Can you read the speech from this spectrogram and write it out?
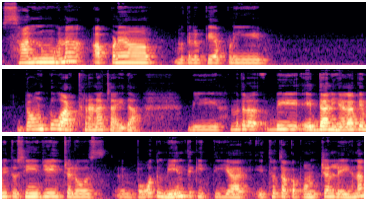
ਸਾਨੂੰ ਹਨਾ ਆਪਣਾ, ਮਤਲਬ ਕਿ ਆਪਣੀ ਡਾਊਨ ਟੂ ਅਰਥ ਰਹਿਣਾ ਚਾਹੀਦਾ, ਵੀ ਮਤਲਬ ਵੀ ਇਦਾਂ ਨਹੀਂ ਹੈਗਾ ਕਿ ਵੀ ਤੁਸੀਂ ਜੀ ਚਲੋ ਬਹੁਤ ਮਿਹਨਤ ਕੀਤੀ ਆ, ਇੱਥੋਂ ਤੱਕ ਪਹੁੰਚਣ ਲਈ ਹਨਾ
